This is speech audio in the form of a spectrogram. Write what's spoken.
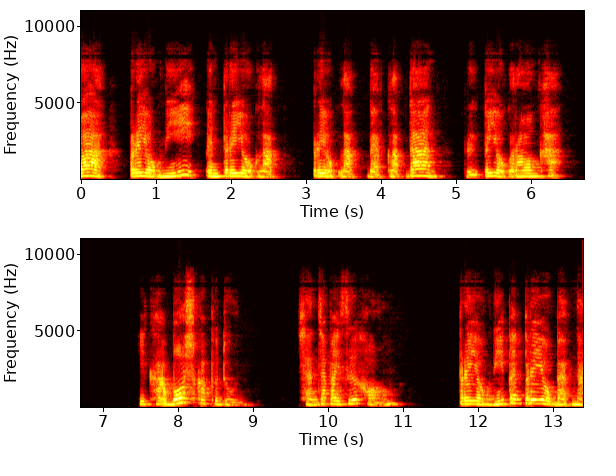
ว่าประโยคนี้เป็นประโยคหลัก ประโยคหลักแบบกลับด้าน หรือประโยครองค่ะ Ik ga boodschappen doen ฉันจะไปซื้อของ ประโยคนี้เป็นประโยคแบบไหน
